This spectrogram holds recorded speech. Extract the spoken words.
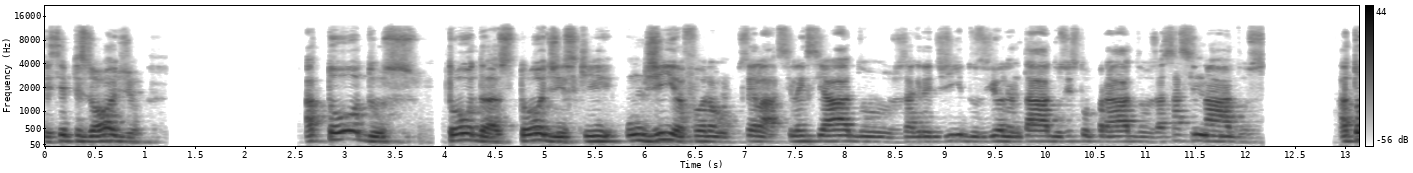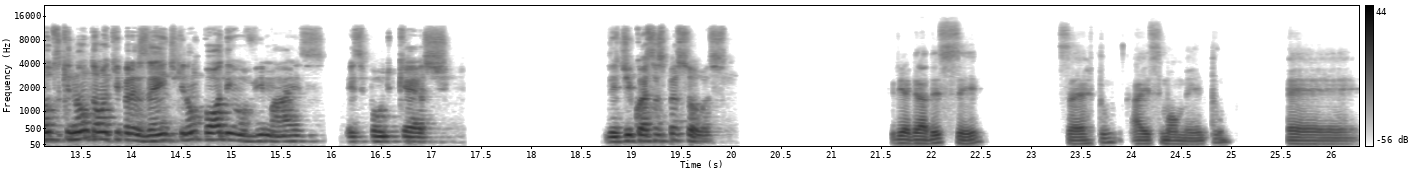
esse episódio a todos, todas, todes que um dia foram, sei lá, silenciados, agredidos, violentados, estuprados, assassinados. A todos que não estão aqui presentes, que não podem ouvir mais esse podcast. Dedico a essas pessoas. queria agradecer, certo, a esse momento, é,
